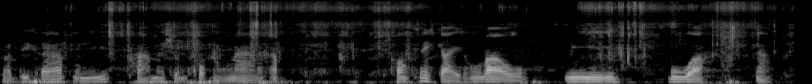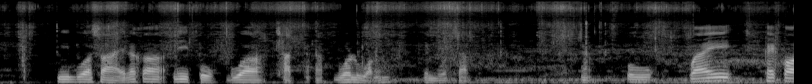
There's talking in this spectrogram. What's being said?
สวัสดีครับ วันนี้พามาชมโคกหนองนานะครับ ของไส้ไก่ของเรามีบัวนะมีบัวสายแล้วก็นี่ปลูกบัวฉัดนะครับ บัวหลวงเป็นบัวฉัดนะปลูกไว้แค่กอ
